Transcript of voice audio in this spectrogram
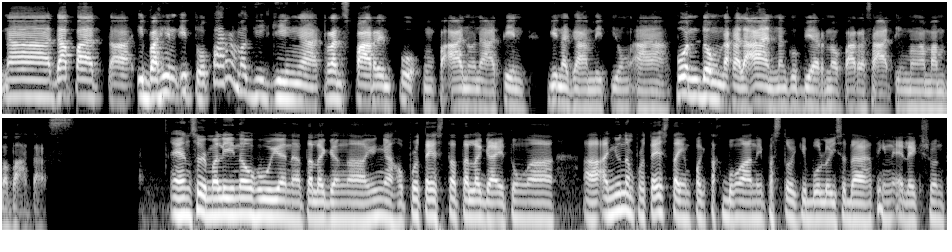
na dapat ah, ibahin ito para magiging ah, transparent po kung paano natin ginagamit yung ah, pondong nakalaan ng gobyerno para sa ating mga mambabatas. And sir, malinaw ho yan na talagang ah, yun nga ho, protesta talaga itong uh, anyo ng protesta, yung pagtakbo nga ni Pastor Kibuloy sa darating na election.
